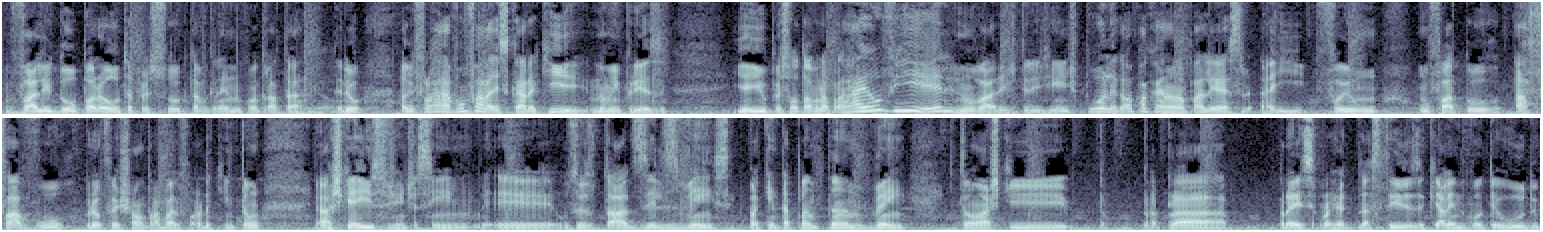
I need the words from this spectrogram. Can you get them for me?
validou para outra pessoa que estava querendo me contratar, Legal. entendeu? Alguém falou, ah, vamos falar esse cara aqui numa empresa. E aí o pessoal tava na ah, eu vi ele no Varejo Inteligente, pô, legal pra caramba a palestra. Aí foi um, um fator a favor para eu fechar um trabalho fora daqui. Então, eu acho que é isso, gente, assim, é, os resultados eles vêm, para quem tá plantando, vem. Então, eu acho que para para esse projeto das trilhas aqui, além do conteúdo,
